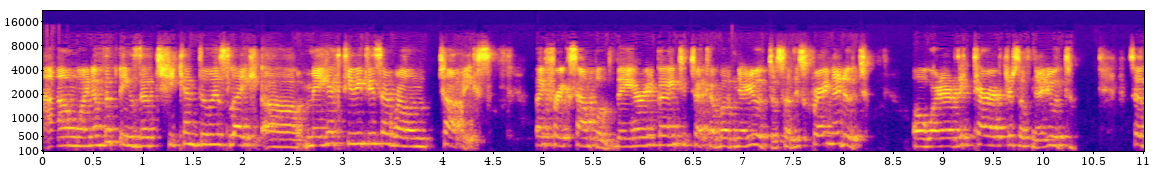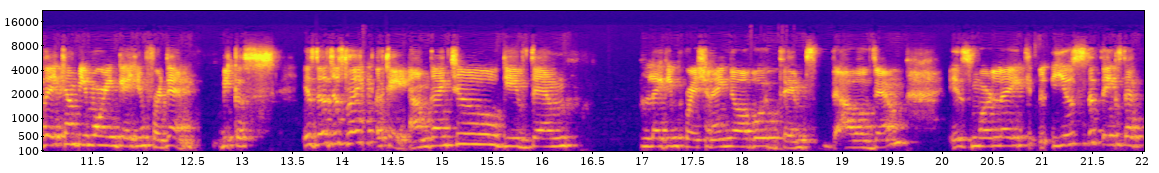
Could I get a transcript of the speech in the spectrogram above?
and one of the things that she can do is like uh, make activities around topics. Like, for example, they are going to talk about Naruto, so describe Naruto, or what are the characters of Naruto, so they can be more engaging for them. Because it's not just like, okay, I'm going to give them like impression I know about them about them is more like use the things that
